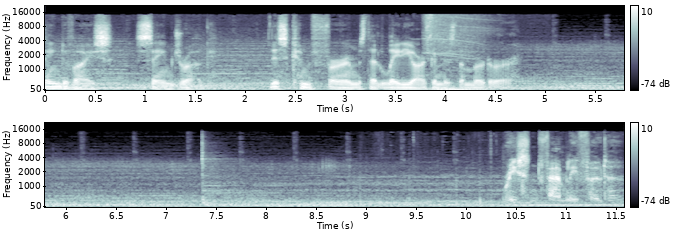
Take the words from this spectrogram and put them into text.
Same device, same drug. This confirms that Lady Arkham is the murderer. Recent family photo?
